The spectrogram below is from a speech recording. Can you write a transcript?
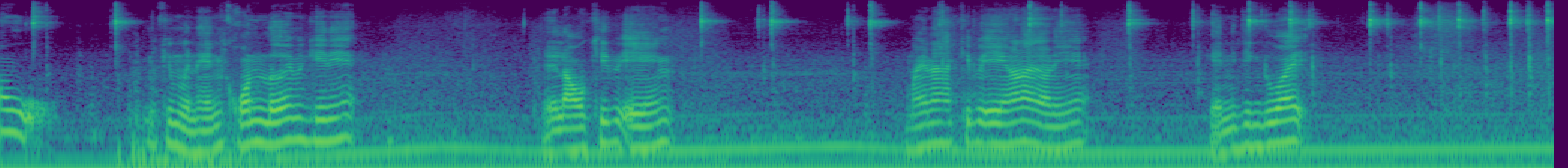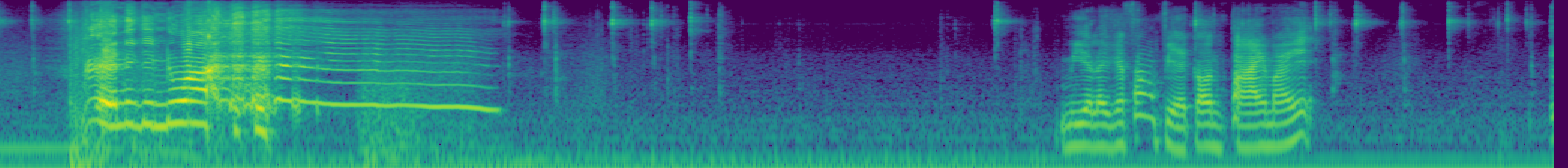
วเมื่อกี้เหมือนเห็นคนเลยเมื่อกี้นี้ เดี๋ยวเราคิดไปเอง ไม่นะคิดไปเองแล้วตอนนี้ เห็นจริงด้วย เห็นจริงด้วย มีอะไรจะต้องเปลี่ยนก่อนตายไหมเอ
